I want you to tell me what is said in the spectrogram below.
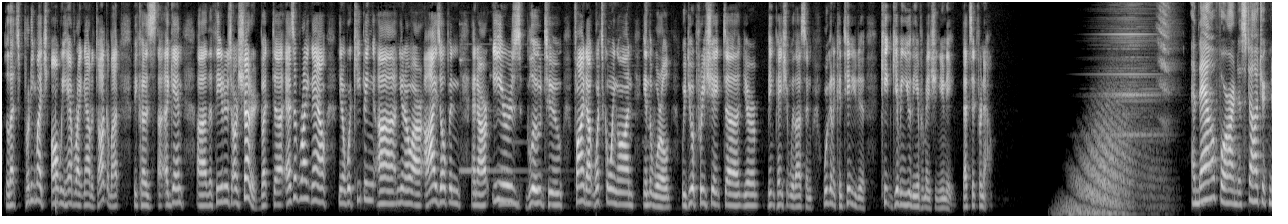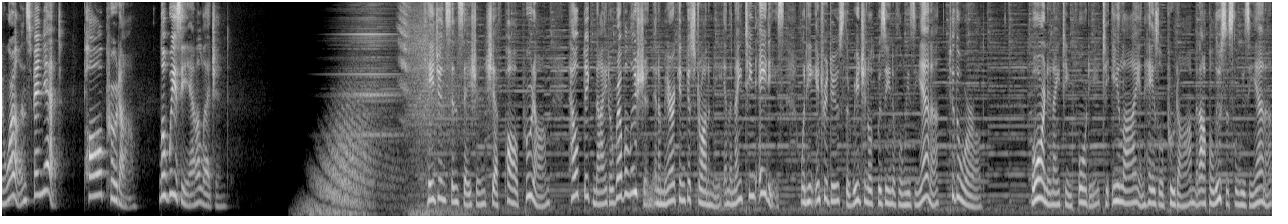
So that's pretty much all we have right now to talk about because, uh, again, uh, the theaters are shuttered. But uh, as of right now, you know, we're keeping, uh, you know, our eyes open and our ears glued to find out what's going on in the world. We do appreciate uh, your being patient with us, and we're going to continue to keep giving you the information you need. That's it for now. And now for our nostalgic New Orleans vignette Paul Prudhomme. Louisiana legend. Cajun sensation chef Paul Prudhomme helped ignite a revolution in American gastronomy in the 1980s when he introduced the regional cuisine of Louisiana to the world. Born in 1940 to Eli and Hazel Prudhomme in Opelousas, Louisiana,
